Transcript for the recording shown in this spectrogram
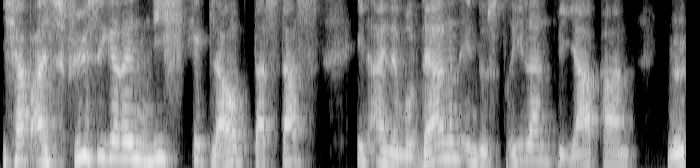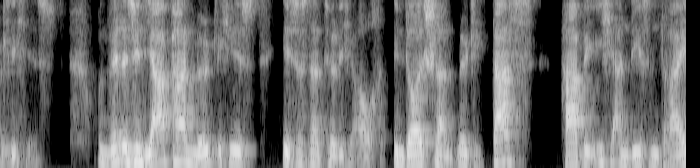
Ich habe als Physikerin nicht geglaubt, dass das in einem modernen Industrieland wie Japan möglich ist. Und wenn es in Japan möglich ist, ist es natürlich auch in Deutschland möglich. Das habe ich an diesen drei,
